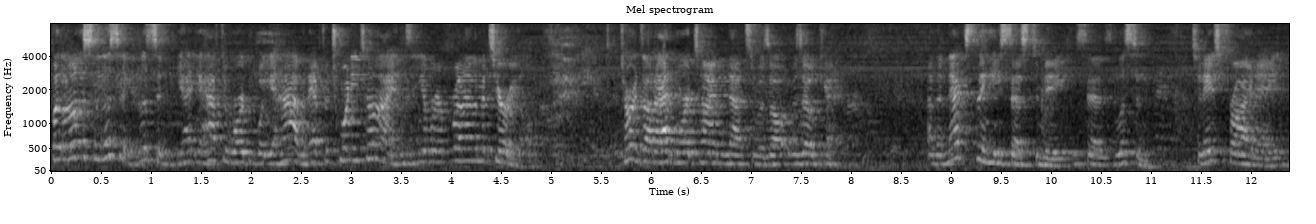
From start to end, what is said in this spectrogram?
But honestly, listen, listen, you, you have to work with what you have. And after 20 times, you run out of material. Turns out I had more time than that, so it was, it was okay. And the next thing he says to me, he says, listen, today's Friday.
